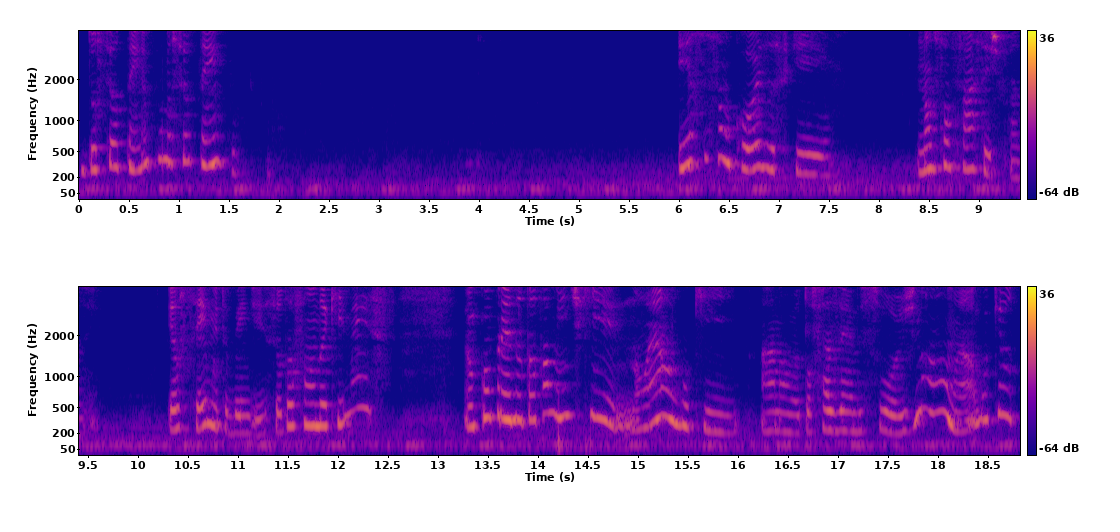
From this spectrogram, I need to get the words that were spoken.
do seu tempo no seu tempo. E essas são coisas que não são fáceis de fazer. Eu sei muito bem disso. Eu tô falando aqui, mas eu compreendo totalmente que não é algo que, ah, não, eu tô fazendo isso hoje. Não, é algo que eu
